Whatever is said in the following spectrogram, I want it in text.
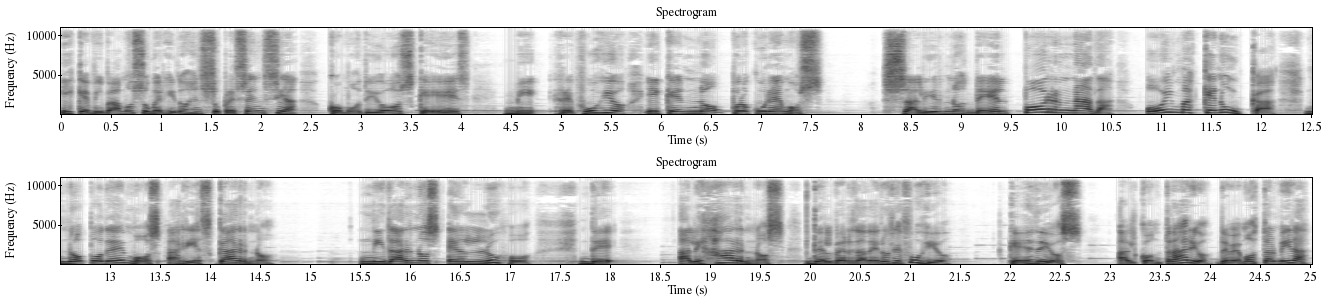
y que vivamos sumergidos en su presencia como Dios que es mi refugio y que no procuremos salirnos de él por nada. Hoy más que nunca no podemos arriesgarnos ni darnos el lujo de alejarnos del verdadero refugio que es Dios. Al contrario, debemos estar, mira,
